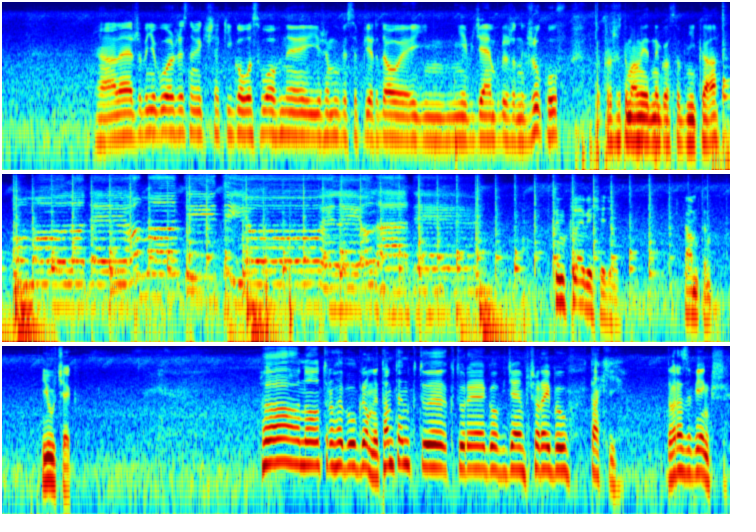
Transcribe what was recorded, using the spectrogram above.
Ale żeby nie było, że jestem jakiś taki gołosłowny i że mówię sobie pierdoły i nie widziałem w ogóle żadnych żuków, to proszę, tu mamy jednego osobnika. W tym chlebie siedział. Tamten. I uciekł. O, no trochę był ogromny. Tamten, który, którego widziałem wczoraj był taki. Dwa razy większy.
